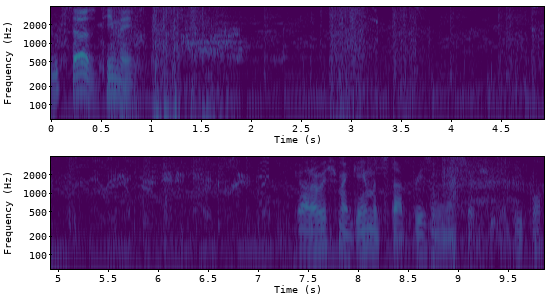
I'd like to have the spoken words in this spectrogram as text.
Oops, that was a teammate. God, I wish my game would stop freezing when I start shooting people.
